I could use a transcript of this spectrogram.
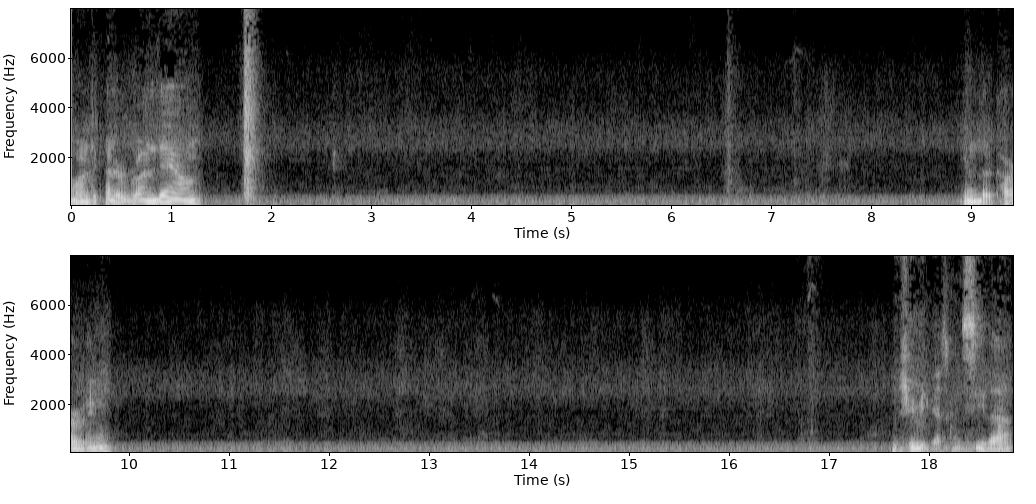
I want it to kind of run down. in the carving. I'm sure you guys can see that.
